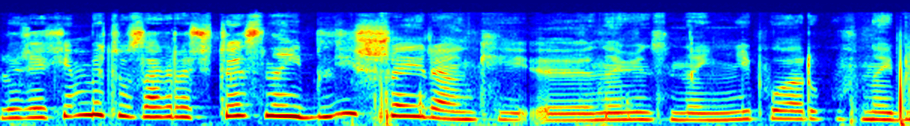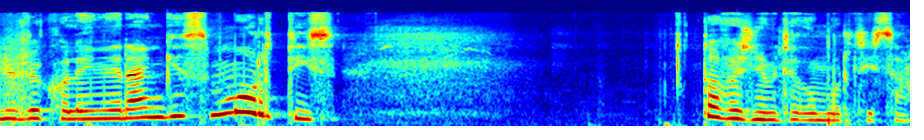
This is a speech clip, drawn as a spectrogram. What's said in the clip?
Ludzie, kim by tu zagrać? To jest najbliższej ranki. Yy, najwięcej najmniej pucharków. Najbliżej kolejnej rangi jest Mortis. To weźmiemy tego Mortisa.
